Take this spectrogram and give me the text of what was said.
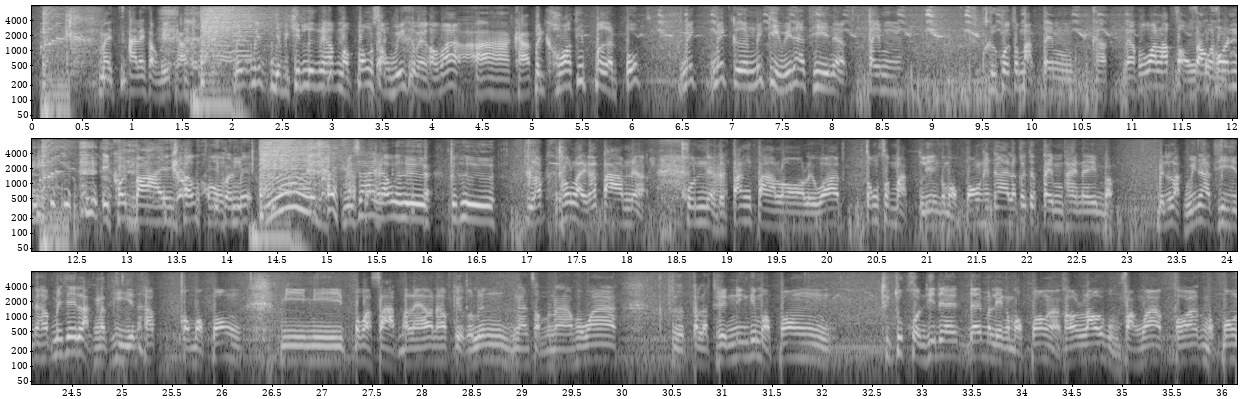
ไม่อะไรสองวิครับ ไม่ไม่อย่าไปคิดลึกนะครับหมอป้องสองวิคือหมายความว่า อ่าครับเป็นคอร์สที่เปิดปุ๊บไม่ไม่เกินไม่กี่วินาทีเนี่ยเต็มคือคนสมัครเต็มครับนะเพราะว่ารับสองสองคน อีกคนบายครับผมอีกคนไม่ไม่ใช่ครับก็คือก็คือรับเท่าไหร่ก็ตามเนี่ย คนเนี่ยจะตั้งตารอเลยว่าต้องสมัครเรียนกับหมอป้องให้ได้ แล้วก็จะเต็มภายในแบบ เป็นหลักวินาทีนะครับ ไม่ใช่หลักนาทีนะครับ ของหมอป้องมีมีประวัติศาสตร์มาแล้วนะครับ เกี่ยวกับเรื่องงานสัมมนา เพราะว่าแต่ละเทรนนิ่งที่หมอป้องที่ทุกคนที่ได้ได้มาเรียนกับหมอป้องอะเขาเล่าให้ผมฟังว่า เพราะว่าหมอป้อง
